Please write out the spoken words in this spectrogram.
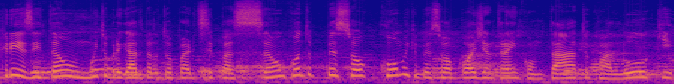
Cris, então, muito obrigado pela tua participação. Conta para o pessoal como que o pessoal pode entrar em contato com a Luke.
